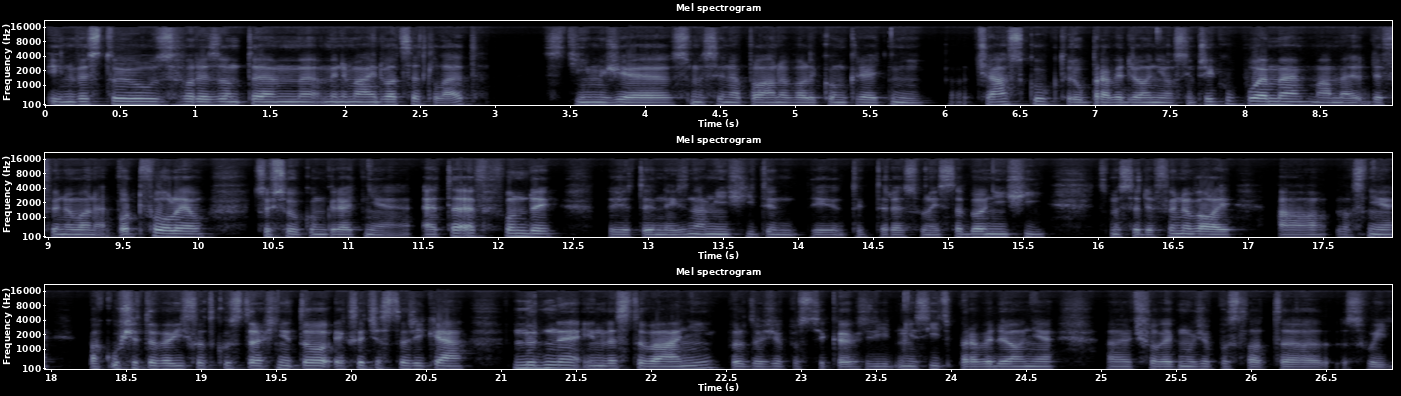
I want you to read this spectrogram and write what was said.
Investuju s horizontem minimálně 20 let, s tím, že jsme si naplánovali konkrétní částku, kterou pravidelně vlastně přikupujeme. Máme definované portfolio, což jsou konkrétně ETF fondy, takže ty nejznámější, ty, ty, ty které jsou nejstabilnější, jsme se definovali a vlastně pak už je to ve výsledku strašně to, jak se často říká, nudné investování, protože prostě každý měsíc pravidelně eh, člověk může poslat eh, svůj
